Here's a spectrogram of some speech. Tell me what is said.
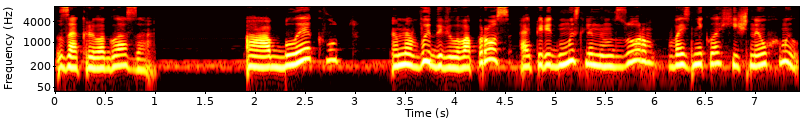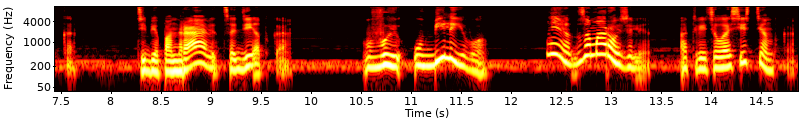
Закрыла глаза. «А Блэквуд?» Она выдавила вопрос, а перед мысленным взором возникла хищная ухмылка. «Тебе понравится, детка». «Вы убили его?» «Нет, заморозили», — ответила ассистентка.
